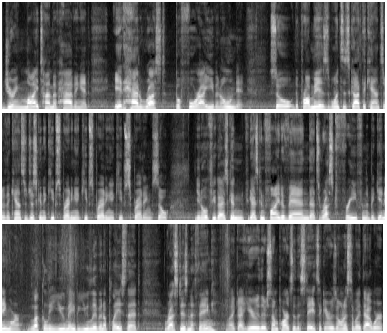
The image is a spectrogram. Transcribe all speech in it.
during my time of having it. It had rust before I even owned it. So the problem is once it's got the cancer, the cancer just going to keep spreading and keep spreading and keep spreading. So, you know, if you guys can if you guys can find a van that's rust free from the beginning or luckily you maybe you live in a place that rust isn't a thing. Like I hear there's some parts of the states like Arizona stuff like that where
